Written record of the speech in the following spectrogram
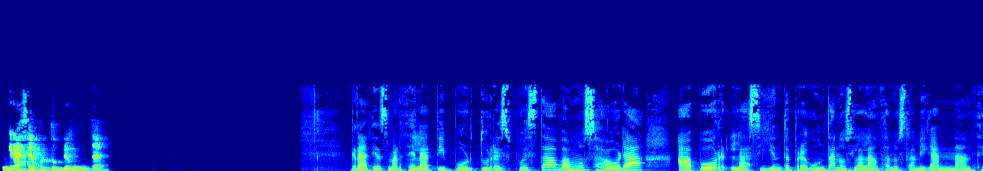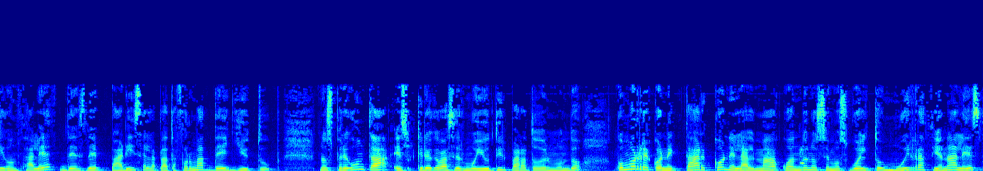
Gracias por tu pregunta. Gracias, Marcela, a ti por tu respuesta. Vamos ahora a por la siguiente pregunta. Nos la lanza nuestra amiga Nancy González desde París en la plataforma de YouTube. Nos pregunta, es, creo que va a ser muy útil para todo el mundo, cómo reconectar con el alma cuando nos hemos vuelto muy racionales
